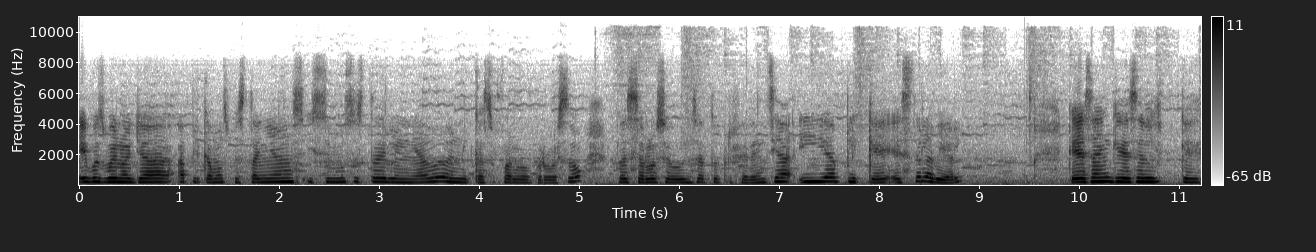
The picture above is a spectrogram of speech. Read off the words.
Y pues bueno, ya aplicamos pestañas, hicimos este delineado, en mi caso fue algo grueso, puedes hacerlo según sea tu preferencia y apliqué este labial que ya saben que es el que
